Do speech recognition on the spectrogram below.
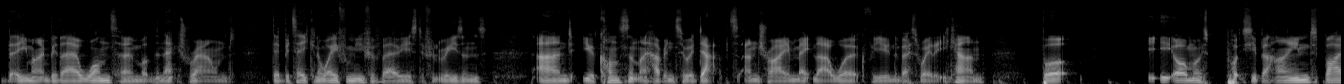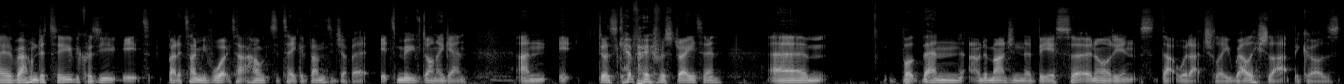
they might be there one turn, but the next round they'd be taken away from you for various different reasons. And you're constantly having to adapt and try and make that work for you in the best way that you can. But it almost puts you behind by a round or two because you it's by the time you've worked out how to take advantage of it, it's moved on again, and it does get very frustrating. Um, but then I would imagine there'd be a certain audience that would actually relish that because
